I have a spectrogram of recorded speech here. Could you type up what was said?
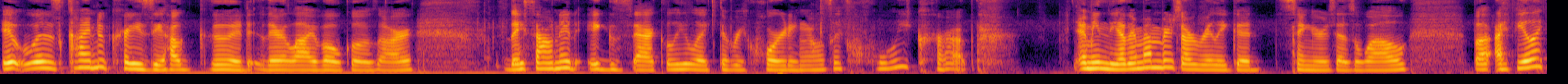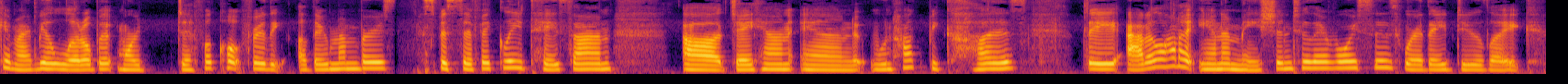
It was kind of crazy how good their live vocals are. They sounded exactly like the recording. I was like, holy crap. I mean, the other members are really good singers as well, but I feel like it might be a little bit more difficult for the other members, specifically Taesan, uh, Jaehyun, and Woonhak, because they add a lot of animation to their voices where they do like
